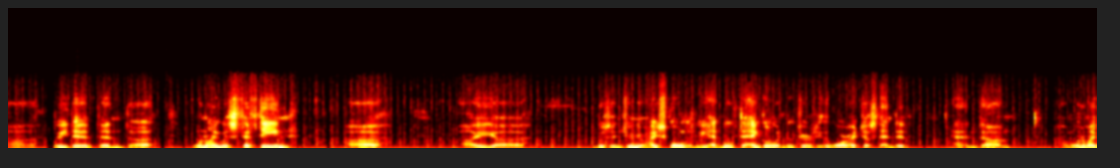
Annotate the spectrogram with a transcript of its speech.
Uh, we did. And uh, when I was 15, uh, I uh, was in junior high school. We had moved to Englewood, New Jersey. The war had just ended. And um, one of my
